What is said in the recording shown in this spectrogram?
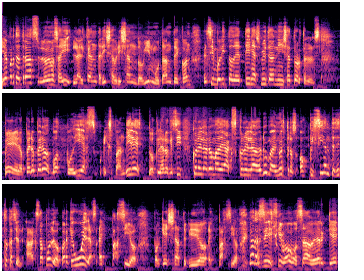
Y la parte de atrás lo vemos ahí, la alcantarilla brillando bien mutante con el simbolito de Teenage Mutant Ninja Turtles. Pero, pero, pero, vos podías expandir esto, claro que sí, con el aroma de Axe, con el aroma de nuestros auspiciantes de esta ocasión, Axe Apollo, para que vuelas a espacio, porque ella te pidió espacio. Y ahora sí, vamos a ver que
